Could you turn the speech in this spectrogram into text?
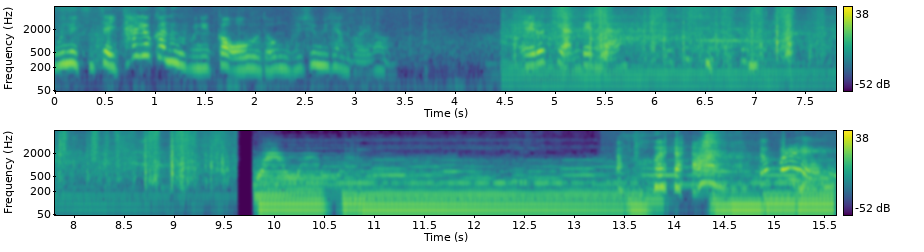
오늘 진짜 이 타격하는 거 보니까 어우 너무 무시무시한 거예요. 에로틱 안 된다. 아 뭐야? 똑바로 해.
